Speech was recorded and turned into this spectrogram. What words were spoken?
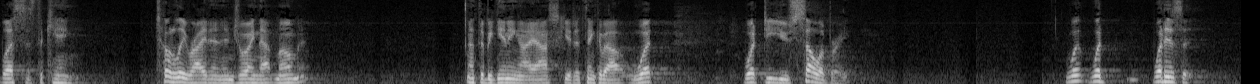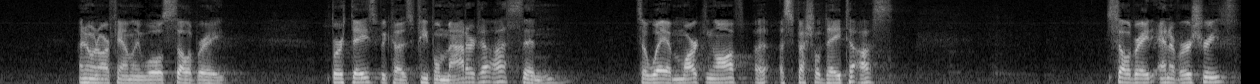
Blessed is the King. Totally right in enjoying that moment. At the beginning, I asked you to think about what, what do you celebrate? What, what, what is it? I know in our family we'll celebrate birthdays because people matter to us and it's a way of marking off a, a special day to us celebrate anniversaries.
